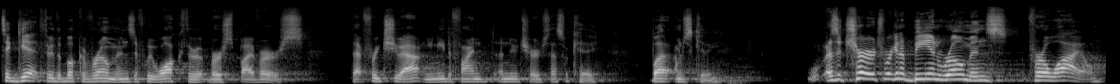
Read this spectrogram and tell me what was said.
to get through the book of Romans if we walk through it verse by verse. If that freaks you out and you need to find a new church, that's okay. But I'm just kidding. As a church, we're going to be in Romans for a while.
